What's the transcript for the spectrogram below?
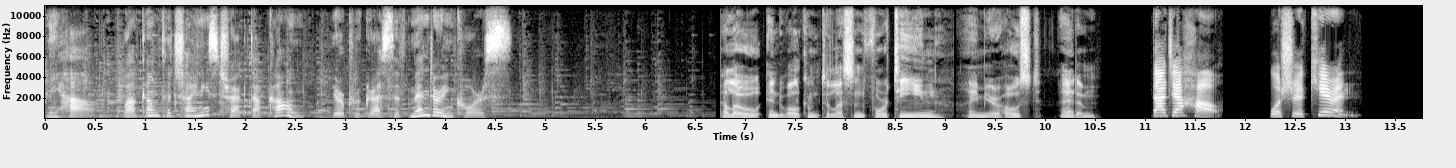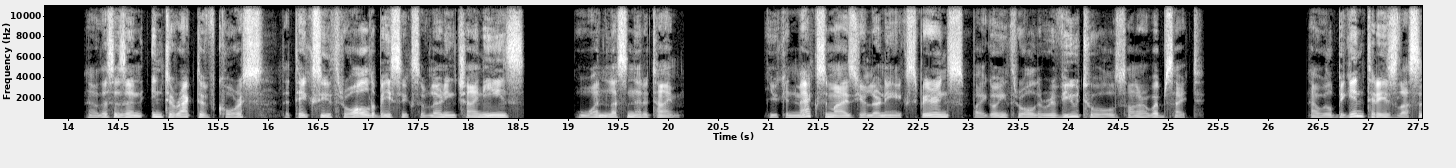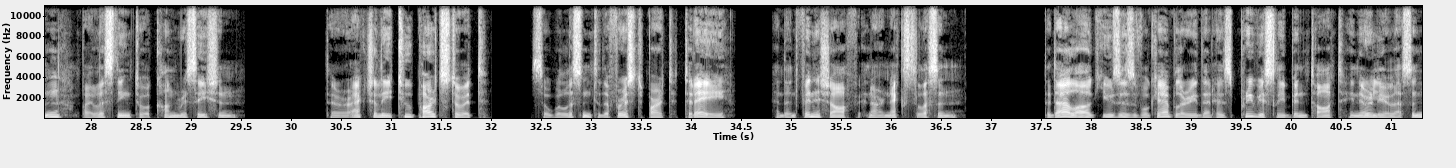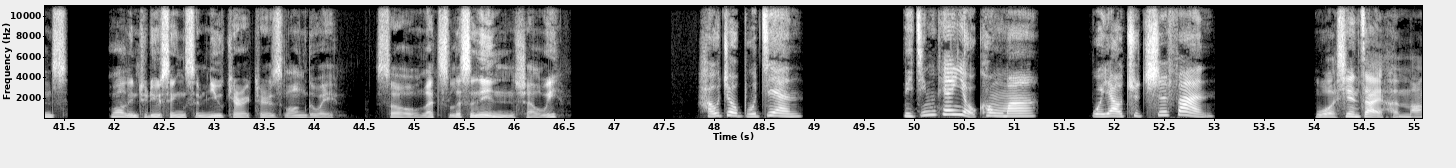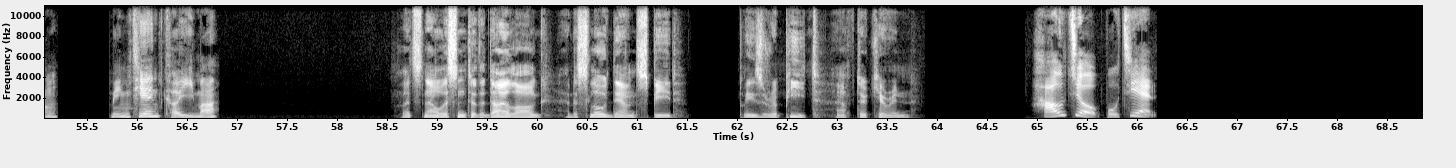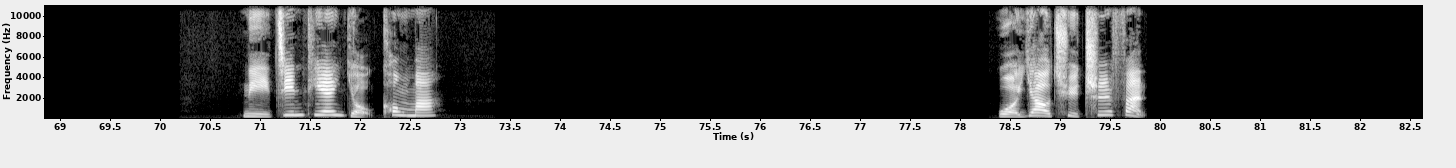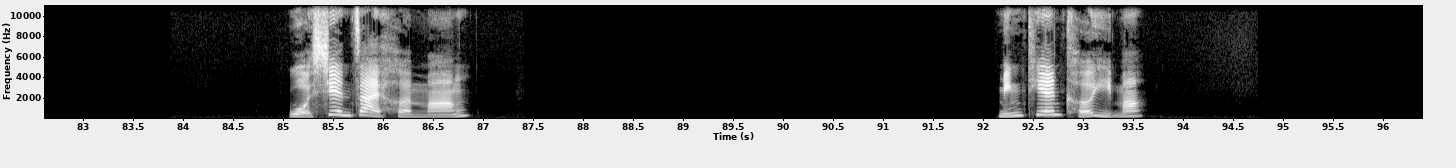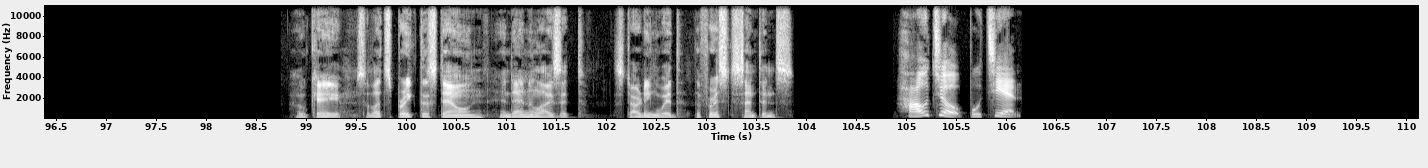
你好，Welcome to ChineseTrack.com, your progressive Mandarin course. Hello and welcome to lesson 14. I'm your host, Adam. 大家好，我是 Kieran。 Now, this is an interactive course that takes you through all the basics of learning Chinese, one lesson at a time. You can maximize your learning experience by going through all the review tools on our website. Now, we'll begin today's lesson by listening to a conversation. There are actually two parts to it, so we'll listen to the first part today and then finish off in our next lesson. The dialogue uses vocabulary that has previously been taught in earlier lessons while introducing some new characters along the way. So let's listen in, shall we? 好久不见，你今天有空吗？我要去吃饭。我现在很忙，明天可以吗？ Let's now listen to the dialogue at a slowed down speed. Please repeat after Kirin. 好久不见，你今天有空吗？我要去吃饭。我现在很忙， 明天可以吗？ Okay, so let's break this down and analyze it, starting with the first sentence. 好久不见，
